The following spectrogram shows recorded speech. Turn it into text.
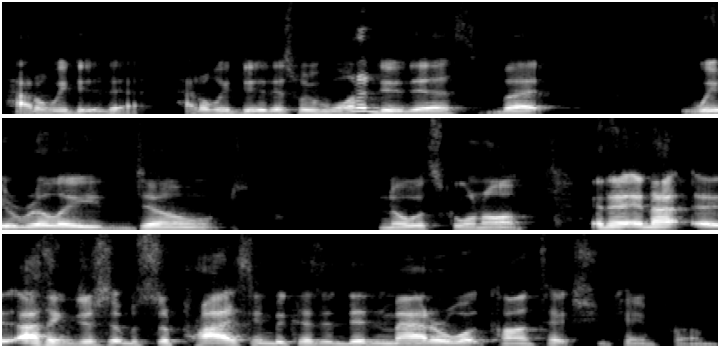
how do we do that? How do we do this? We want to do this, but we really don't know what's going on. And and I I think just it was surprising because it didn't matter what context you came from.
